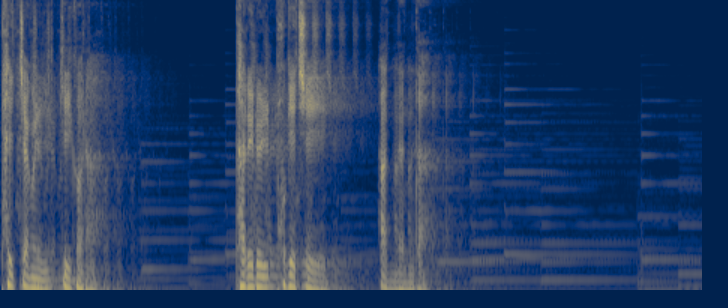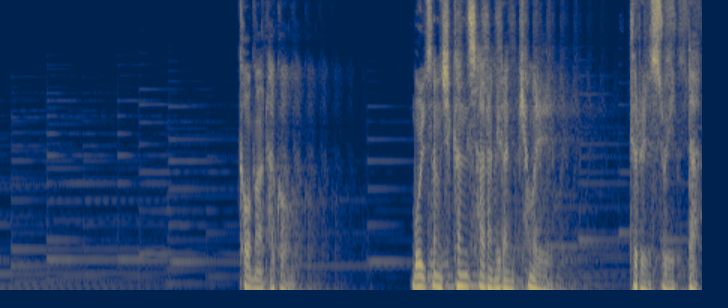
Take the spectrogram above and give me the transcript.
팔짱을 끼거나 다리를 포개지 않는다. 거만하고 몰상식한 사람이란 평을 들을 수 있다.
